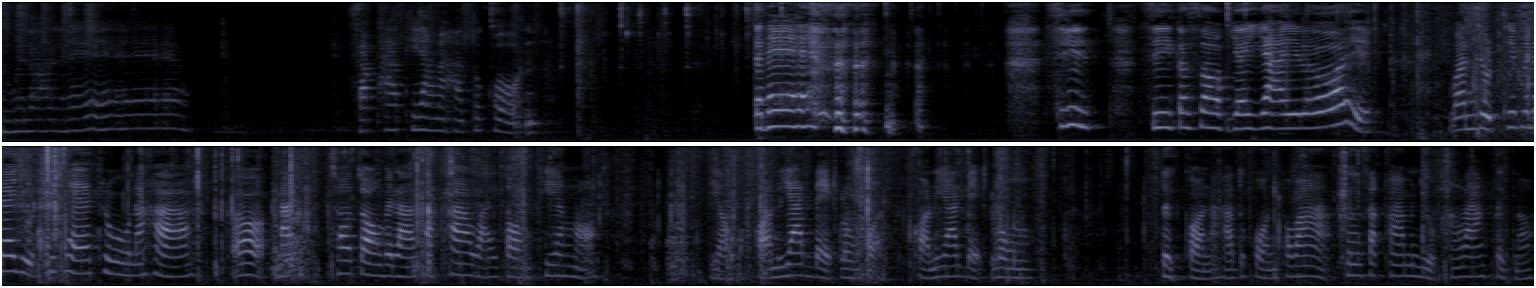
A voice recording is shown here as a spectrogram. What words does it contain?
ถึงเวลาแล้วซักผ้าเที่ยงนะคะทุกคนตะเดสี่สี่กระสอบใหญ่ๆเลย วันหยุดที่ไม่ได้หยุดที่แท้ทรูนะคะ ก็นัดช่อจองเวลาซักผ้าไว้ตอนเที่ยงเนาะเดี๋ยวขออนุญาตแบกลงก่อน ขออนุญาตแบกลงตึกก่อนนะคะทุกคน เพราะว่าเครื่องซักผ้ามันอยู่ข้างล่างตึกเนาะ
